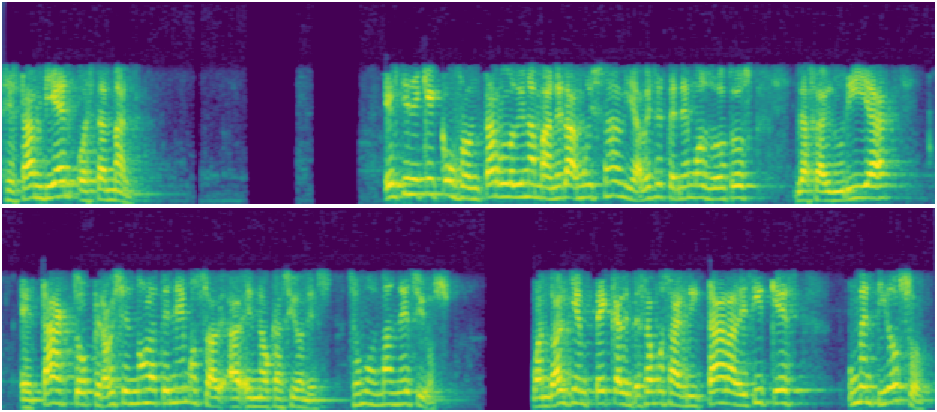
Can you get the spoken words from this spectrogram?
si están bien o están mal. Él tiene que confrontarlo de una manera muy sabia. A veces tenemos nosotros la sabiduría, el tacto, pero a veces no la tenemos en ocasiones. Somos más necios. Cuando alguien peca le empezamos a gritar, a decir que es un mentiroso.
